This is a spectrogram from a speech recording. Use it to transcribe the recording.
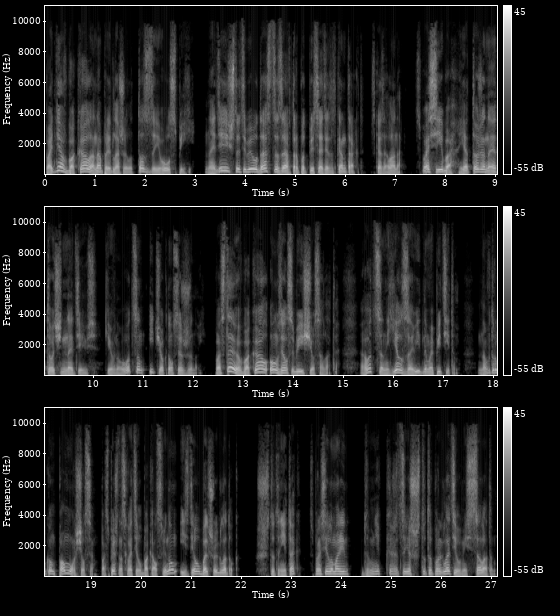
Подняв бокал, она предложила тост за его успехи. «Надеюсь, что тебе удастся завтра подписать этот контракт», — сказала она. «Спасибо, я тоже на это очень надеюсь», — кивнул Уотсон и чокнулся с женой. Поставив бокал, он взял себе еще салата. А Уотсон ел с завидным аппетитом. Но вдруг он поморщился, поспешно схватил бокал с вином и сделал большой глоток. «Что-то не так?» — спросила Марин. «Да мне кажется, я что-то проглотил вместе с салатом.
